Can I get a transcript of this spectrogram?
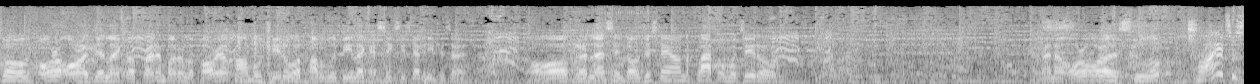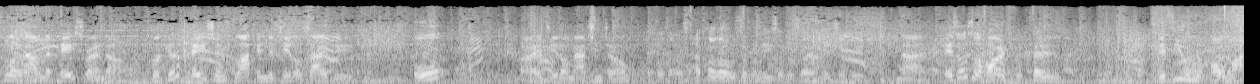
So if Aura Ora did like a bread and butter Lucario combo, Tito would probably be like at 60, 70%. Oh, good lesson. Don't just stay on the platform with Tito. And right now, Aura Ora is slow, trying to slow down the pace right now. But good patience blocking the Tito side B. Oh! Alright, Tito matching jump. I thought that was, I thought that was a release of his uh, ninja beat. Nah, it's also hard because if you know, oh my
